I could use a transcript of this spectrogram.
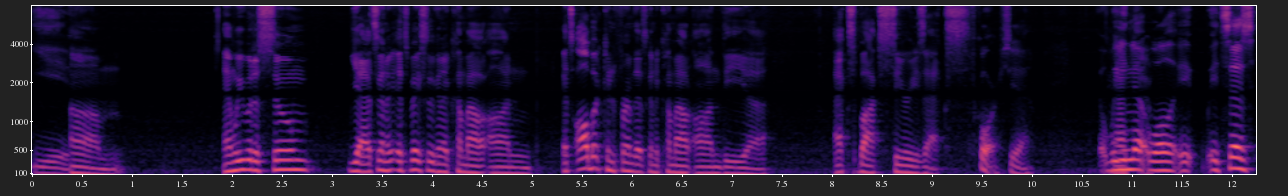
Yeah. um, and we would assume, yeah, it's gonna it's basically gonna come out on. It's all but confirmed that it's gonna come out on the uh, Xbox Series X. Of course, yeah. We Have know. to. Well, it, it says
